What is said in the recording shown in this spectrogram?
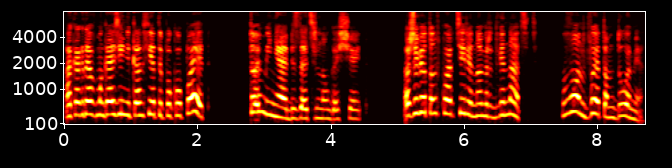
а когда в магазине конфеты покупает, то меня обязательно угощает. А живет он в квартире номер 12, вон в этом доме.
